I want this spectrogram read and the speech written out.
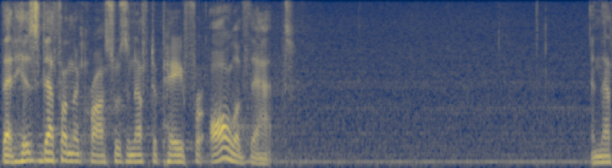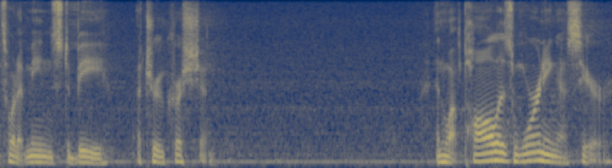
That his death on the cross was enough to pay for all of that. And that's what it means to be a true Christian. And what Paul is warning us here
